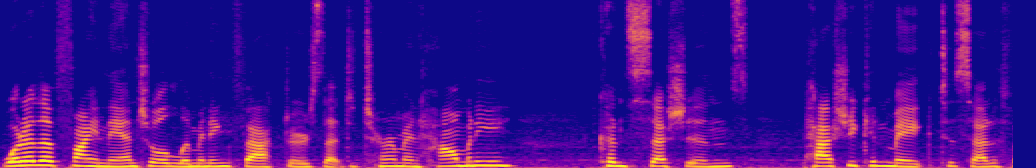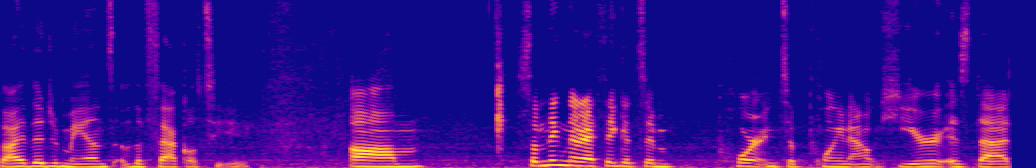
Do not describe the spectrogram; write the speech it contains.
what are the financial limiting factors that determine how many concessions PASSHE can make to satisfy the demands of the faculty? Um, something that I think it's important to point out here is that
